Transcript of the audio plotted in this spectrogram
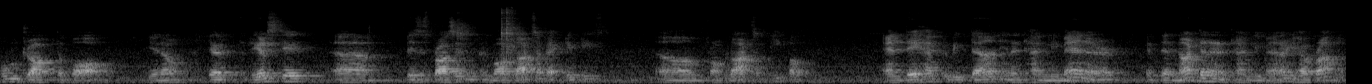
who dropped the ball. You know, their real estate um, business process involves lots of activities um, from lots of people and they have to be done in a timely manner. If they're not done in a timely manner, you have a problem.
